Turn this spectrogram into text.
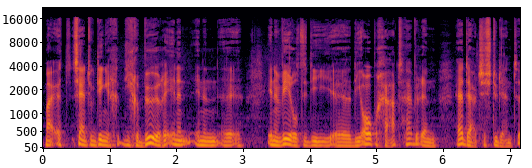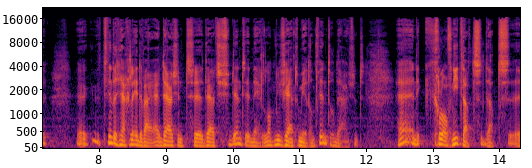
Maar het zijn natuurlijk dingen die gebeuren in een, in een, eh, in een wereld die, eh, die open gaat. Hè, waarin Duitse studenten. Eh, Twintig jaar geleden waren er duizend eh, Duitse studenten in Nederland. Nu zijn het er meer dan 20.000. Hè, en ik geloof niet dat, dat, eh,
